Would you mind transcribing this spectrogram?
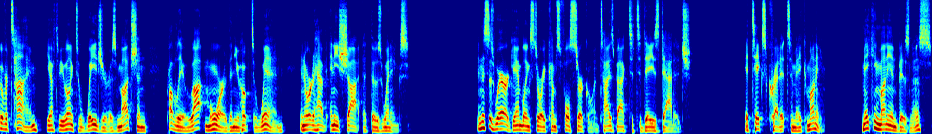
Over time, you have to be willing to wager as much and probably a lot more than you hope to win in order to have any shot at those winnings. And this is where our gambling story comes full circle and ties back to today's dadage. It takes credit to make money. Making money in business,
